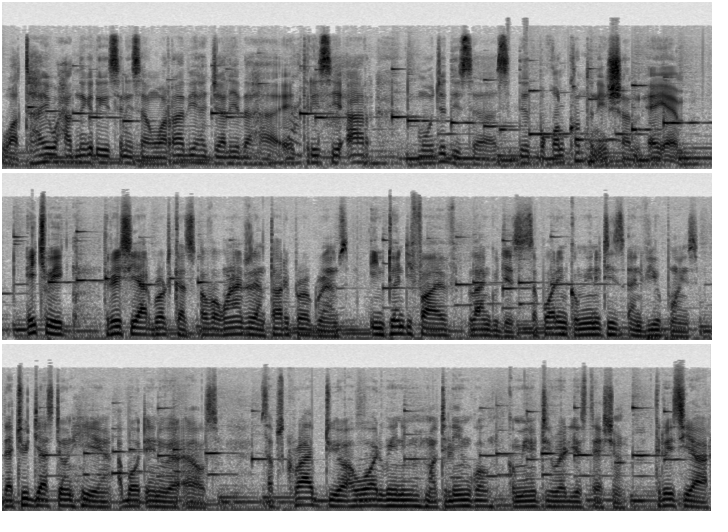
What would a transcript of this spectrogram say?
waa tahay waxaad naga dhagaysanaysaan waa raadiyaha jaaliyadaha ee 3c r mawjadiisa a m Each week, 3CR broadcasts over 130 programs in 25 languages, supporting communities and viewpoints that you just don't hear about anywhere else. Subscribe to your award winning multilingual community radio station, 3CR,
